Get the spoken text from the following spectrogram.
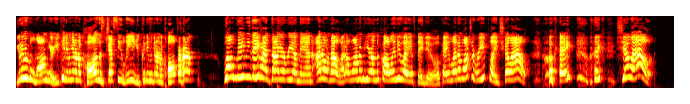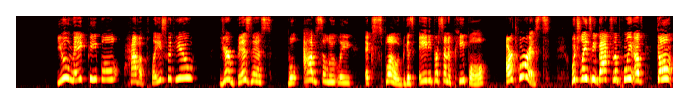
You don't even belong here. You can't even get on a call. It was Jessie Lee. You couldn't even get on a call for her. Well, maybe they had diarrhea, man. I don't know. I don't want them here on the call anyway if they do, okay? Let them watch a replay. Chill out, okay? Like, chill out. You make people have a place with you, your business will absolutely explode because 80% of people are tourists. Which leads me back to the point of don't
